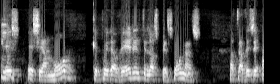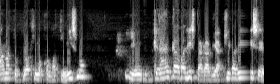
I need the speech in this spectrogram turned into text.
es ese amor que puede haber entre las personas a través de ama a tu prójimo como a ti mismo y un gran cabalista, Rabbi Akiva, dice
